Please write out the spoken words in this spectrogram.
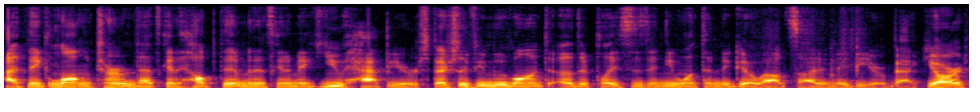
I think long term that's going to help them and it's going to make you happier, especially if you move on to other places and you want them to go outside and maybe your backyard.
